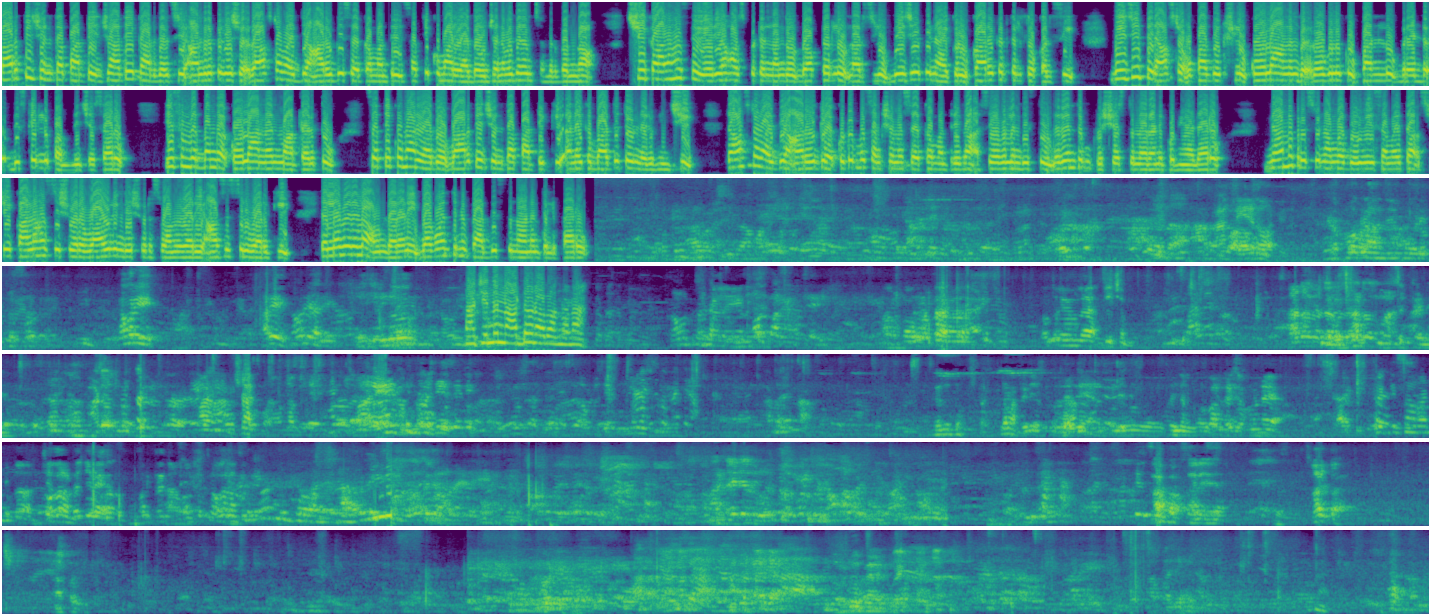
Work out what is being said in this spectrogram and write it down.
Bharatiya Janata party జాతీయ కార్యదర్శి ఆంధ్రప్రదేశ్ రాష్ట్ర వైద్య ఆరోగ్య శాఖ మంత్రి సత్యకుమార్ యాదవ్ జన్మదినం సందర్భంగా శ్రీ కాళహస్తి ఏరియా హాస్పిటల్ నందు డాక్టర్లు నర్సులు బీజేపీ నాయకులు కార్యకర్తలతో కలిసి బీజేపీ రాష్ట్ర ఉపాధ్యక్షులు కోలా ఆనంద్ రోగులకు పండ్లు బ్రెడ్ బిస్కెట్లు పంపిణీ చేశారు. ఈ సందర్భంగా కోలా ఆనంద్ మాట్లాడుతూ సత్యకుమార్ యాదవ్ భారతీయ జనతా పార్టీకి అనేక బాధ్యతలు నిర్వహించి రాష్ట్ర వైద్య ఆరోగ్య కుటుంబ సంక్షేమ శాఖ మంత్రిగా సేవలందిస్తూ నిరంతరం కృషి చేస్తున్నారని కొనియాడారు. జ్ఞానప్రసూనమ్మ దేవి సమేత శ్రీ కాళహస్తీశ్వర వాయులింగేశ్వర స్వామి వారి ఆశస్సులు వారికి ఎల్లవేళలా ఉండాలని భగవంతుని ప్రార్థిస్తున్నానని తెలిపారు. నా చిన్న నాటం రాబాంగనా చెప్పండి ఒకసారి ಆಯ್ತಾ Thank.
